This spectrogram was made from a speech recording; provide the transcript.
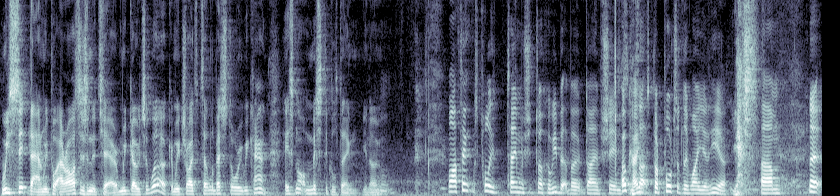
we sit down, we put our asses in a chair, and we go to work, and we try to tell the best story we can. It's not a mystical thing, you know. Mm. Well, I think it's probably time we should talk a wee bit about Die of Shame. Okay. That's purportedly why you're here. Yes. Um, now,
